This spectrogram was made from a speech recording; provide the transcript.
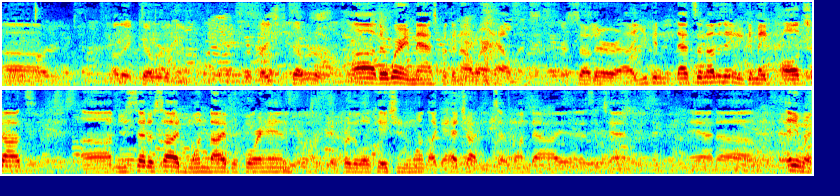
Um, Are they covered in the, their faces covered? Or, uh, they're wearing masks, but they're not wearing helmets. So they're uh, you can. That's another thing. You can make called shots. Um, you set aside one die beforehand for the location you want, like a headshot. You'd set one die as a ten. And uh, anyway,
